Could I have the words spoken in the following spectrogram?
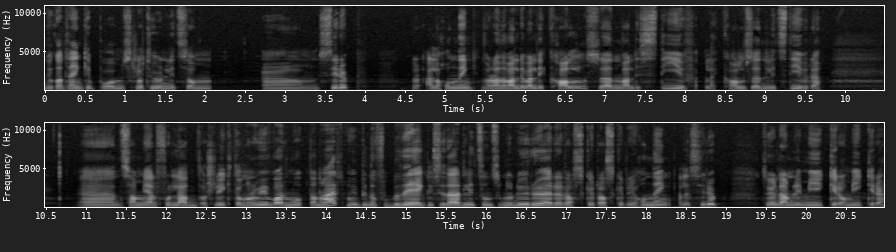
du kan tenke på muskulaturen litt som um, sirup eller honning. Når den er veldig, veldig kald, så er den veldig stiv. Eller kald, så er den litt stivere. Eh, det samme gjelder for ledd og slikt. Og når vi varmer opp den her, når vi begynner å få bevegelse i det, litt sånn som når du rører raskere og raskere i honning eller sirup, så vil den bli mykere og mykere.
